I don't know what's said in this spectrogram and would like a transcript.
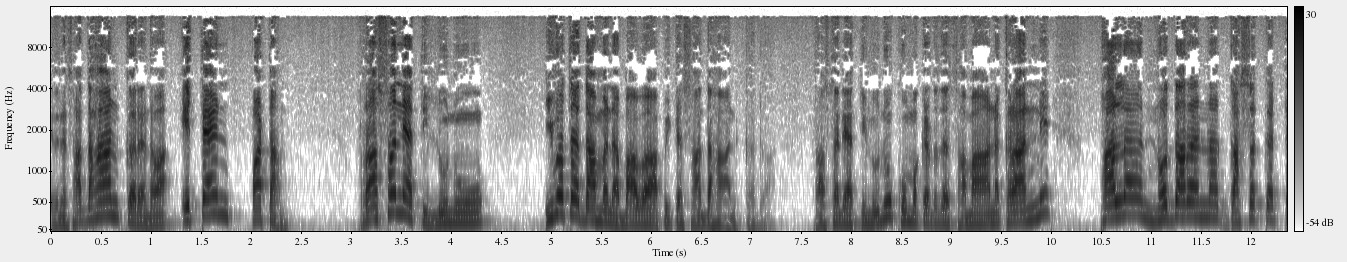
එදන සඳහන් කරනවා එතැන් පටන්. රස නැති ලුණු ඉවත දමන බව අපිට සඳහන් කරවා. රසන ඇති ලුණු කුමකටද සමාන කරන්නේ පල නොදරන්න ගසකට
